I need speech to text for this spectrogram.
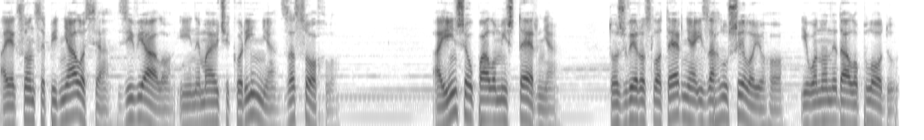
А як сонце піднялося, зів'яло і, не маючи коріння, засохло. А інше впало між терня, тож виросло терня і заглушило його, і воно не дало плоду.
